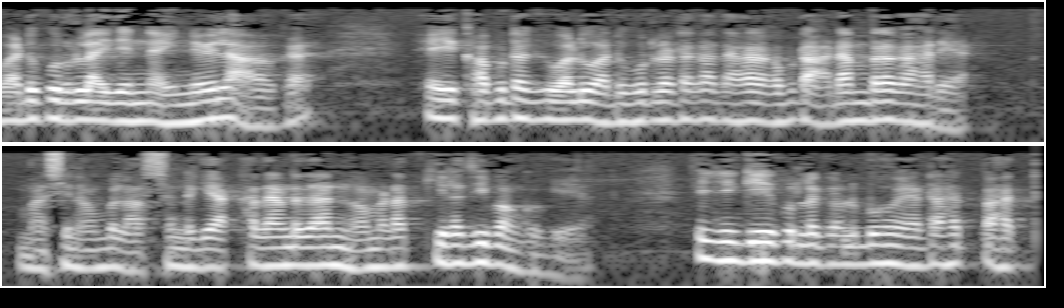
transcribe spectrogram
වඩු කුරුලයි දෙන්න ඉන්න වෙලාවක ඒ කපුට කිව්වලු වඩු කුරුලට කතා කපුට ආඩම්බරකාරයා. මාසින උඹ ලස්සන ගයක් හදන්න දන්නවා මටත් කියලා දීපන්කෝ කියලා. ඉතින් ගේ කුරුල කිව්වලු බොහොම යටහත් පහත්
